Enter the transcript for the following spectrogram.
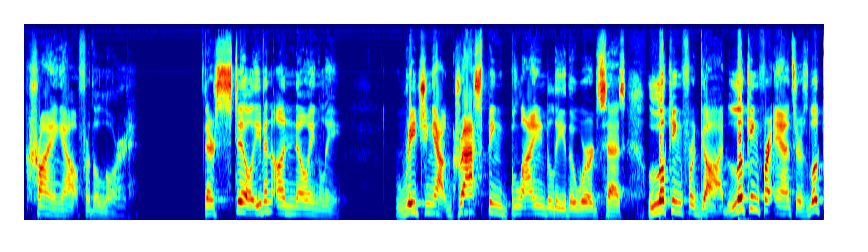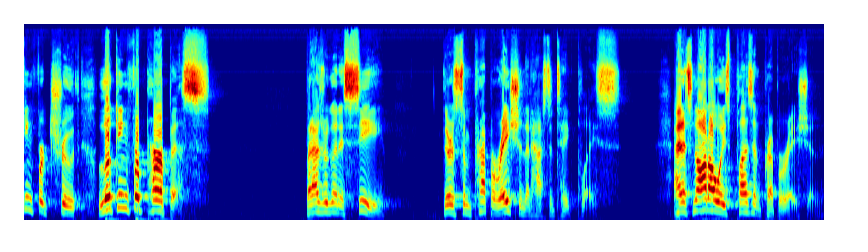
crying out for the Lord. they're still, even unknowingly, reaching out, grasping blindly, the word says, looking for God, looking for answers, looking for truth, looking for purpose. But as we're going to see, there's some preparation that has to take place. And it's not always pleasant preparation.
